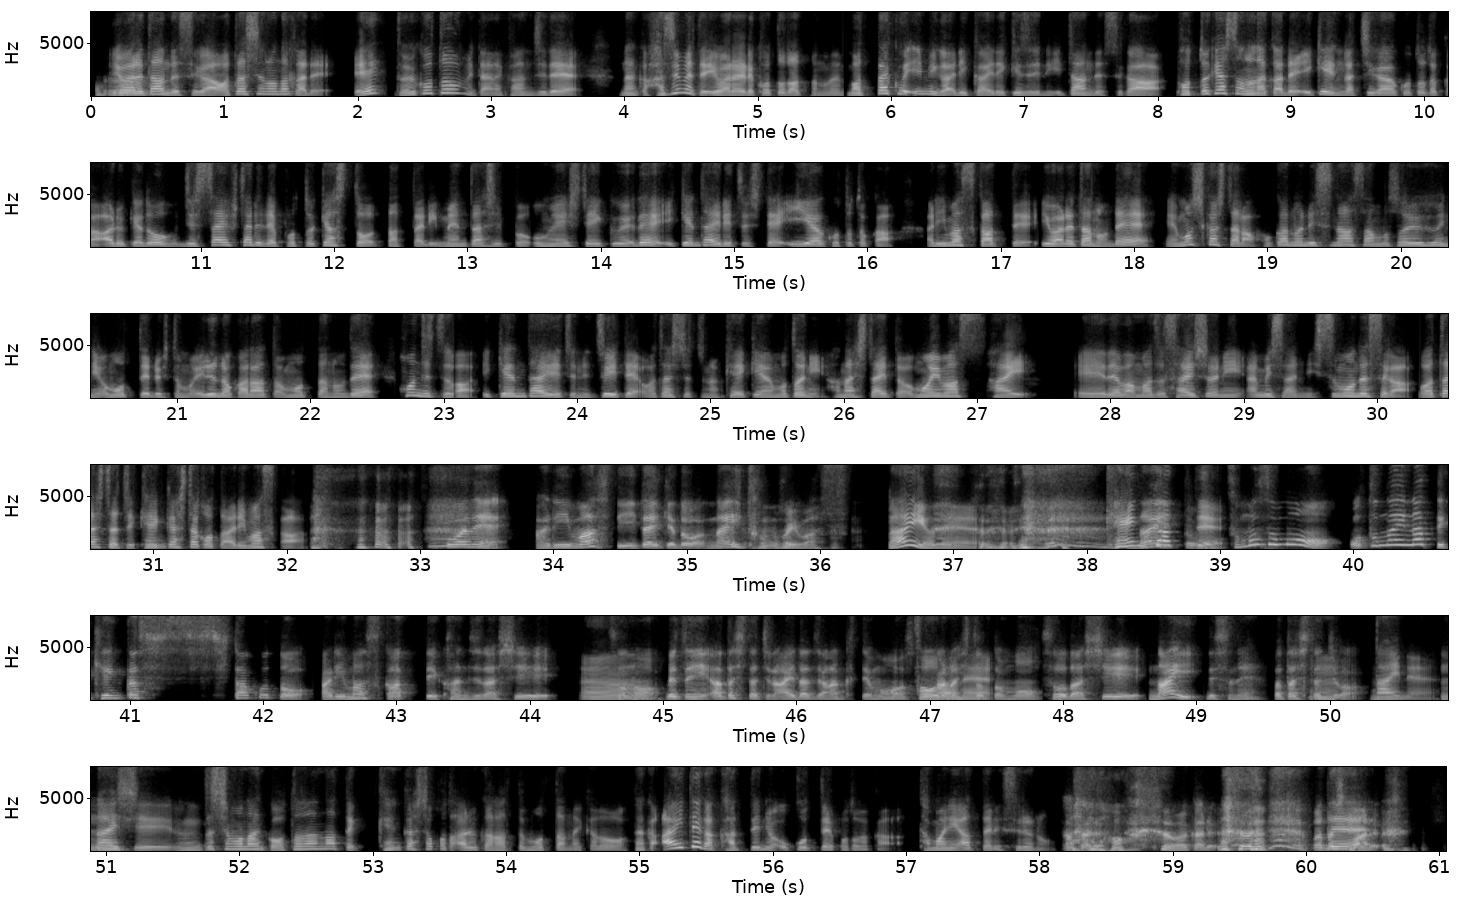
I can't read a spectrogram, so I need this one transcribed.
言われたんですが、私の中で、え？どういうこと？みたいな感じで、なんか初めて言われることだったので、全く意味が理解できずにいたんですが、ポッドキャストの中で意見が違うこととかあるけど、実際2人でポッドキャストだったり、メンターシップを運営していく上で意見対立して言い合うこととかありますかって言われたので、えもしかしたら他のリスナーさんもそういうふうに思ってる人もいるのかなと思ったので、本日は意見対立について私たちの経験をもとに話したいと思います。はい。えーではまず最初にアミさんに質問ですが、私たち喧嘩したことありますか？ここはねありますって言いたいけどないと思います。ないよね。喧嘩って。そもそも大人になって喧嘩したことありますかって感じだしうん、その別に私たちの間じゃなくても他の人ともそうだしないですね私たちは。うん。ないね、うん。ないし、うん、私もなんか大人になって喧嘩したことあるかなって思ったんだけどなんか相手が勝手に怒ってることとかたまにあったりするの。わかる。わかる。私もある。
